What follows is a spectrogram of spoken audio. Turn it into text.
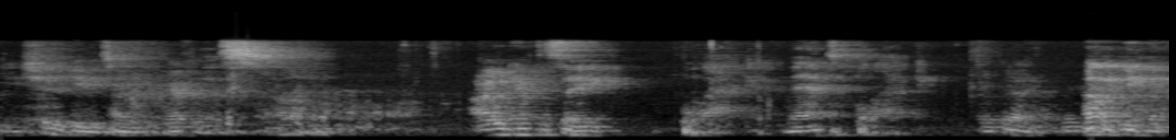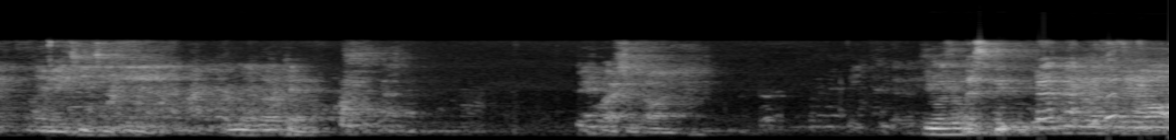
You should have given me time to prepare for this. Um, I would have to say black, Matt black. Okay. I like being like M A T T E. Okay. Good question, Owen. He wasn't listening. he wasn't listening at all.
